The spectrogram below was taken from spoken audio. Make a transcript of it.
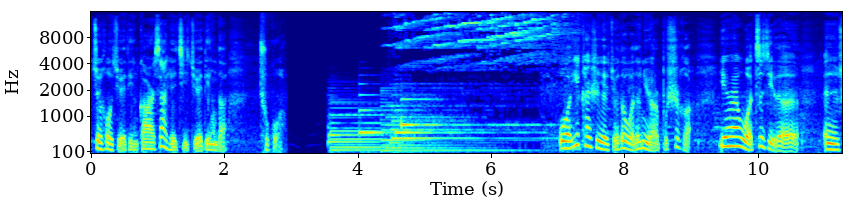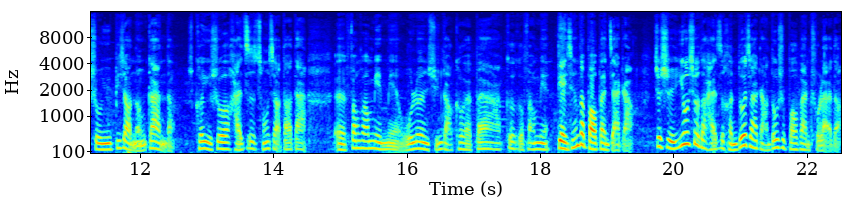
最后决定高二下学期决定的出国。我一开始也觉得我的女儿不适合，因为我自己的，嗯，属于比较能干的，可以说孩子从小到大，呃，方方面面，无论寻找课外班啊，各个方面，典型的包办家长，就是优秀的孩子，很多家长都是包办出来的。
